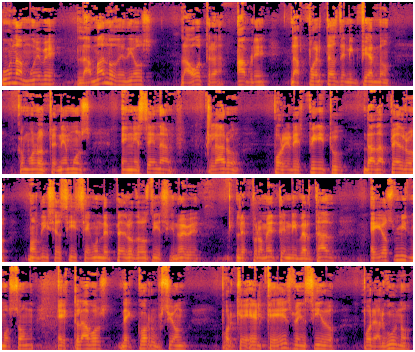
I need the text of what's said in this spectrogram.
Una mueve la mano de Dios, la otra abre las puertas del infierno, como lo tenemos en escena claro por el Espíritu dada Pedro, nos dice así, según de Pedro 2.19, le prometen libertad, ellos mismos son esclavos de corrupción, porque el que es vencido por alguno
